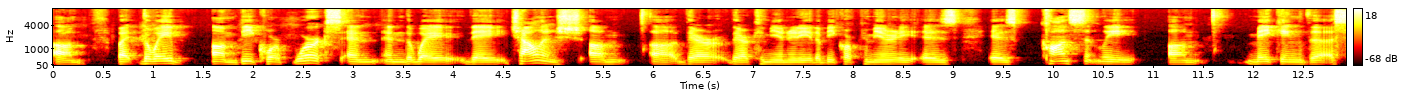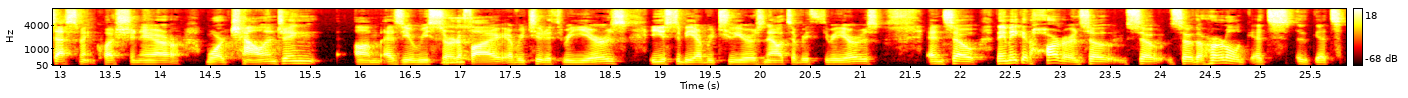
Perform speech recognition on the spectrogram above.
Um, but the way um, B Corp works and and the way they challenge um, uh, their their community, the B Corp community, is is constantly um, making the assessment questionnaire more challenging um, as you recertify mm-hmm. every two to three years. It used to be every two years, now it's every three years, and so they make it harder, and so so so the hurdle gets gets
